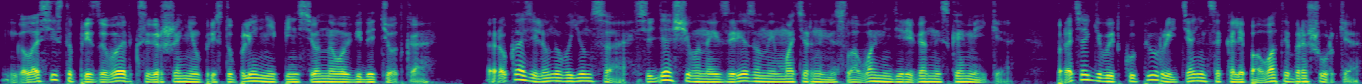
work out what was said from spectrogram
Голосисто призывает к совершению преступлений пенсионного вида тетка. Рука зеленого юнца, сидящего на изрезанной матерными словами деревянной скамейке, протягивает купюры и тянется к олеповатой брошюрке.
